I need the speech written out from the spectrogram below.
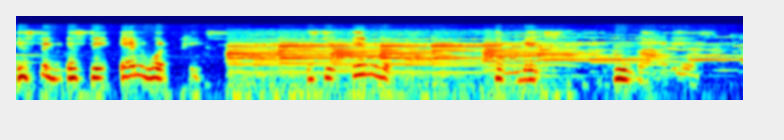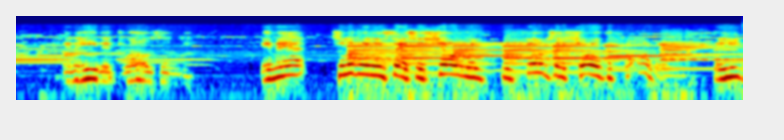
it's the it's the inward peace. It's the inward that makes who God is and he that dwells in you. Amen. So look what it says. So show when, when Philip says, show us the Father. And he,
